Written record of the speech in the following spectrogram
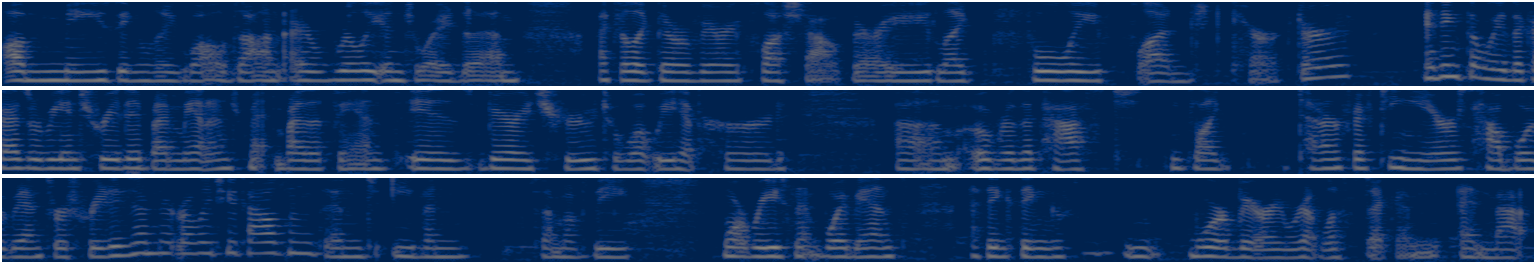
amazingly well done. I really enjoyed them. I feel like they were very fleshed out, very like fully fledged characters. I think the way the guys were being treated by management and by the fans is very true to what we have heard um, over the past like 10 or 15 years how boy bands were treated in the early 2000s and even some of the more recent boy bands, I think things were very realistic in, in that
